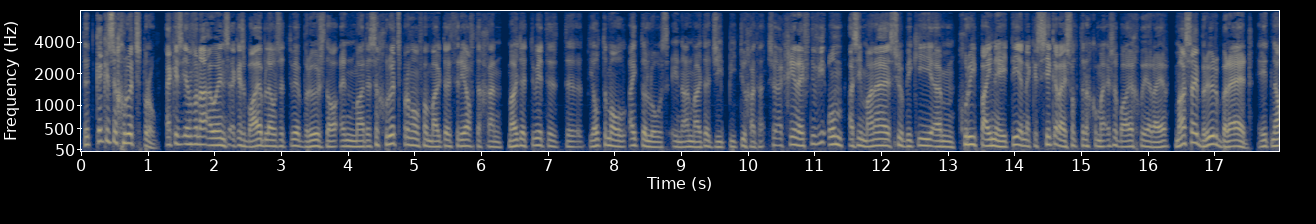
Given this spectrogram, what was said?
dit kyk is 'n groot sprong. Ek is een van daai ouens, ek is baie bly ons het twee broers daarin, maar dis 'n groot sprong om van Moto3 af te gaan, Moto2 te, te heeltemal uit te los en dan MotoGP toe gaan. So ek gee hy nie om as die manne so 'n bietjie ehm um, groeipyne het nie en ek is seker hy sal terugkom. Hy is 'n baie goeie ryer. Maar sy broer Brad het nou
